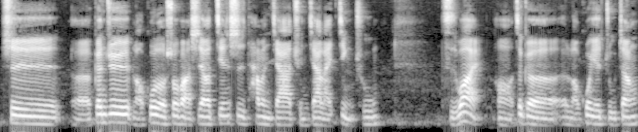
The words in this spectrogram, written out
是呃，根据老郭的说法，是要监视他们家全家来进出。此外，哦，这个老郭也主张，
